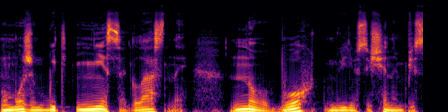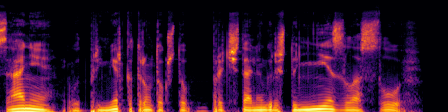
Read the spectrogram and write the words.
мы можем быть не согласны, но Бог, мы видим в Священном Писании, вот пример, который мы только что прочитали, он говорит, что не злословь,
